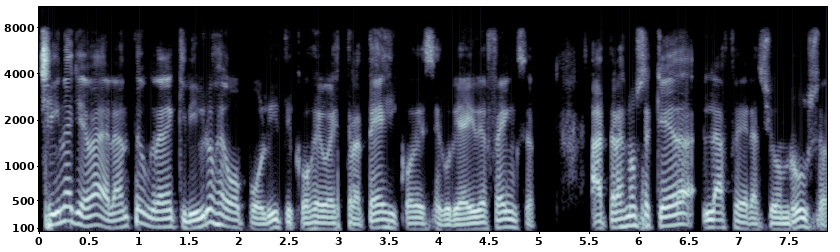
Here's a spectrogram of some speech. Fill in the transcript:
China lleva adelante un gran equilibrio geopolítico, geoestratégico, de seguridad y defensa. Atrás no se queda la Federación Rusa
